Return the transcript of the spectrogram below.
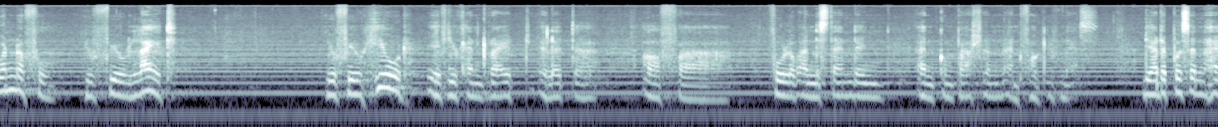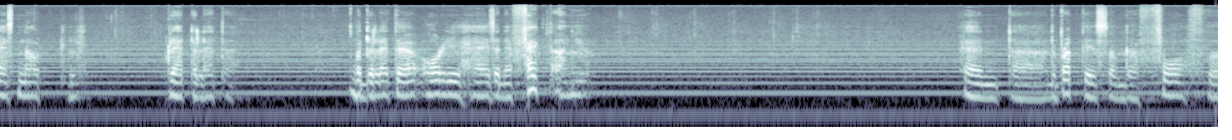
wonderful, you feel light, you feel healed if you can write a letter of uh, full of understanding and compassion and forgiveness the other person has not read the letter, but the letter already has an effect on you. And uh, the practice of the fourth uh,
